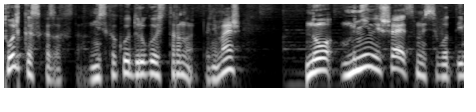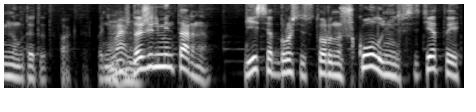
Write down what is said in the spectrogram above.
только с Казахстаном, ни с какой другой страной, понимаешь? Но мне мешает, в смысле, вот именно вот этот фактор, понимаешь? Мгм. Даже элементарно. Если отбросить в сторону школы, университеты,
